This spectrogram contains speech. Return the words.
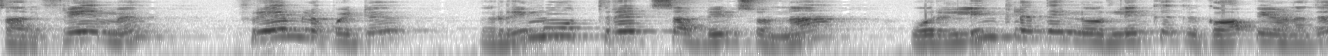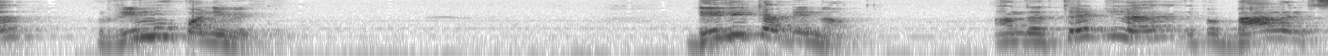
சாரி ஃப்ரேமு ஃப்ரேமில் போயிட்டு ரிமூவ் த்ரெட்ஸ் அப்படின்னு சொன்னால் ஒரு லிங்க்லேருந்து இன்னொரு லிங்க்குக்கு காப்பி ஆனதை ரிமூவ் பண்ணி வைக்கும். டெலிட் அப்படின்னா அந்த த்ரெட்டில் இப்போ பேலன்ஸ்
